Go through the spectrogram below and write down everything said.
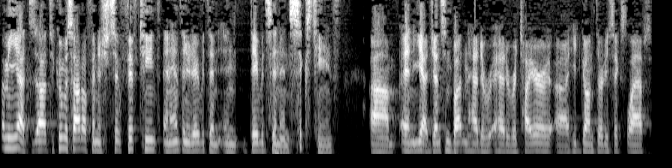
I mean, yeah, uh, Takuma Sato finished 15th, and Anthony Davidson in, Davidson in 16th. Um, and yeah, Jenson Button had to had to retire. Uh, he'd gone 36 laps,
